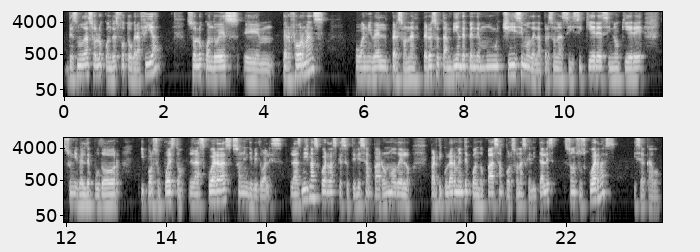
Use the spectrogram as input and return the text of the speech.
desnudas solo cuando es fotografía, solo cuando es em, performance o a nivel personal, pero eso también depende muchísimo de la persona, si, si quiere, si no quiere, su nivel de pudor. Y por supuesto, las cuerdas son individuales. Las mismas cuerdas que se utilizan para un modelo, particularmente cuando pasan por zonas genitales, son sus cuerdas y se acabó.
